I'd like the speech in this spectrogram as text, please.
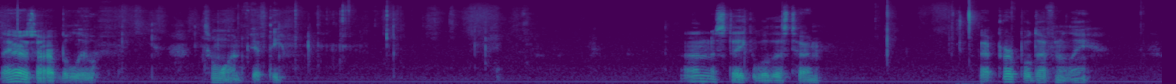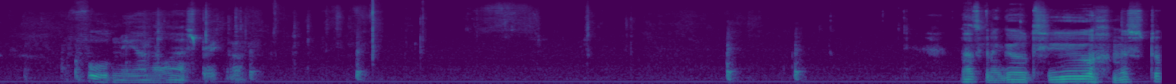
There's our blue to 150. Unmistakable this time. That purple definitely fooled me on the last break though. That's going to go to Mr.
